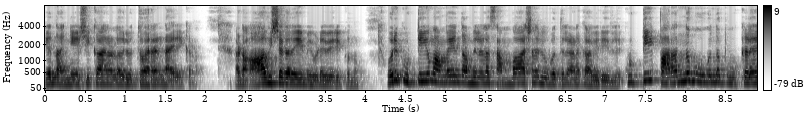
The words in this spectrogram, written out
എന്ന് അന്വേഷിക്കാനുള്ള ഒരു ത്വര ഉണ്ടായിരിക്കണം. കേട്ടോ ആവശ്യകതയും ഇവിടെ വിവരിക്കുന്നു. ഒരു കുട്ടിയും അമ്മയും തമ്മിലുള്ള സംഭാഷണ രൂപത്തിലാണ് കവിതയിൽ കുട്ടി പറന്നു പോകുന്ന പൂക്കളെ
